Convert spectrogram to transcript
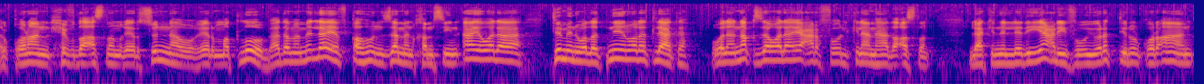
القرآن حفظه أصلا غير سنة وغير مطلوب. هذا لا يفقهون زمن خمسين آية ولا ثمن ولا اثنين ولا ثلاثة ولا نقزة ولا يعرفوا الكلام هذا أصلا. لكن الذي يعرف ويرتل القرآن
